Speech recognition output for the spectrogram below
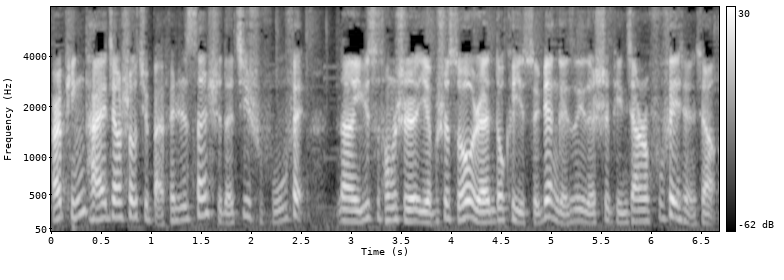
而平台将收取百分之三十的技术服务费。那与此同时，也不是所有人都可以随便给自己的视频加上付费选项。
